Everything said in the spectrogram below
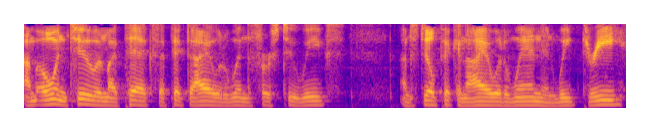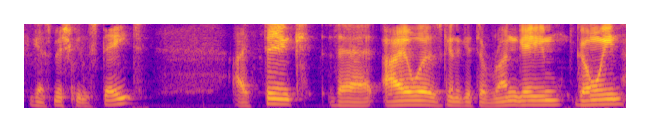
I, am 0 2 in my picks. I picked Iowa to win the first two weeks. I'm still picking Iowa to win in week three against Michigan State. I think that Iowa is going to get the run game going.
